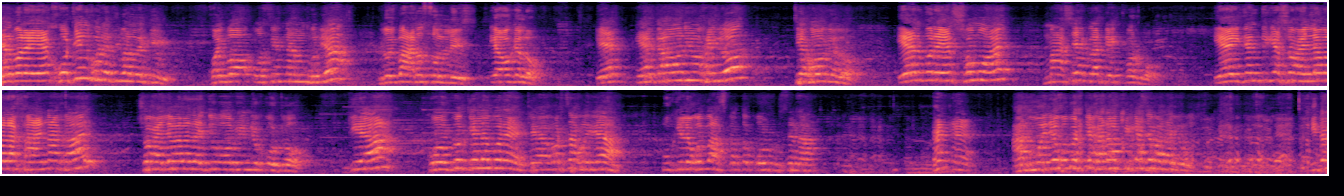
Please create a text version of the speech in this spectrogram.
এরপরে এ কঠিন করে দিবার লাগি কইব ওসির নাম ধরিয়া লইবা আরও চল্লিশ। এও গেল। এক গাওয়ানিও খাইলো যে হয়ে গেল। এরপরে এক সময় মাসে একলা ডেট করব। এইখান থেকে সকালে খায় না খায় সকালে বেলা যাইতে অবিন্দ কোর্টো। গিয়া কোর্টো গেলে পরে টাকা খরচা করিয়া উকিলে কইব আজকাল তো কোর্ট উঠছে না। হ্যাঁ, হ্যাঁ। আর মই যে কবে টাকাটা ঠিক আছে কিটা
